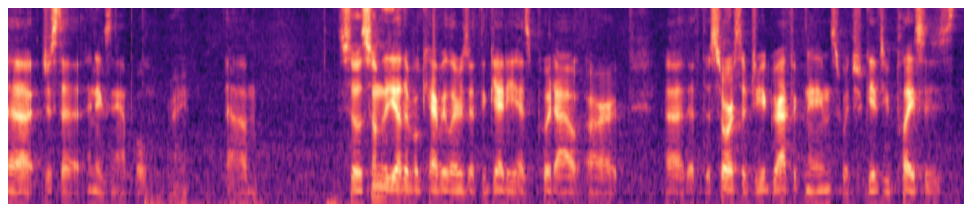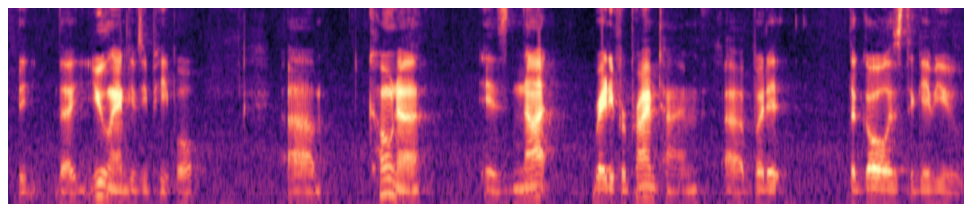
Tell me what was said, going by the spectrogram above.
uh, just a, an example, right? Um, so some of the other vocabularies that the Getty has put out are uh, Thesaurus of Geographic Names, which gives you places. The, the ULAN gives you people. Um, CONA is not ready for prime time, uh, but it the goal is to give you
